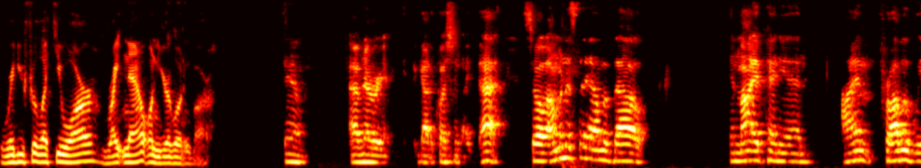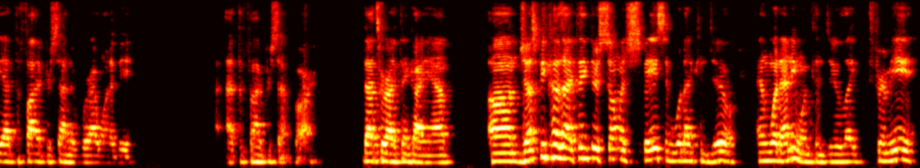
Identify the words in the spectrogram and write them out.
where do you feel like you are right now on your loading bar? Damn. I've never got a question like that. So I'm gonna say I'm about, in my opinion, I'm probably at the five percent of where I want to be. At the five percent bar, that's where I think I am. Um, just because I think there's so much space in what I can do and what anyone can do. Like for me,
